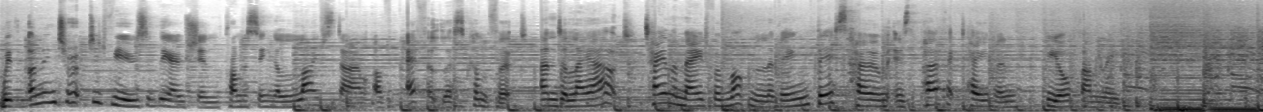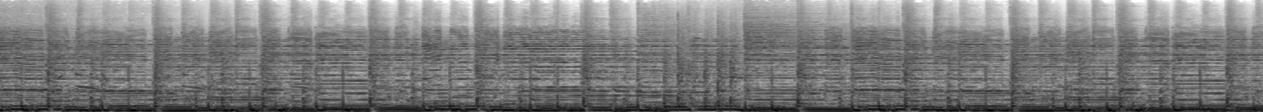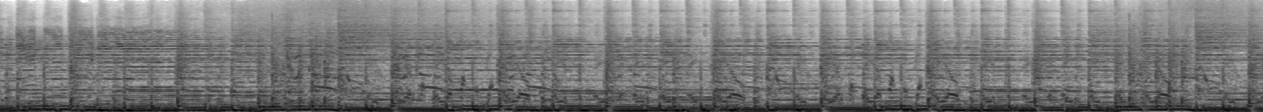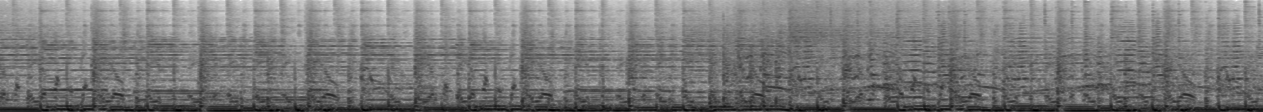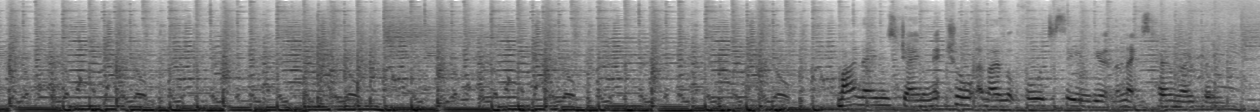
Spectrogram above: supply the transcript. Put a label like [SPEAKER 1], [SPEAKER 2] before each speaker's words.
[SPEAKER 1] with uninterrupted views of the ocean promising a lifestyle of effortless comfort and a layout tailor-made for modern living, this home is the perfect haven for your family. My name is Jayne Mitchell and I look forward to seeing you at the next home open.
